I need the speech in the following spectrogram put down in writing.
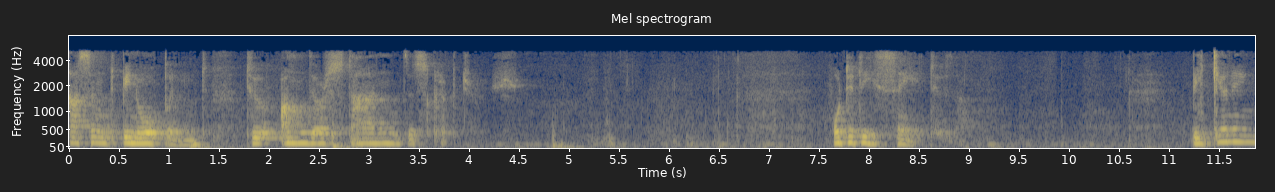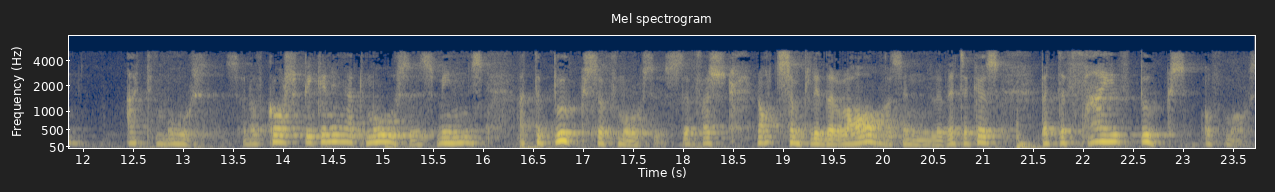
hasn't been opened to understand the Scriptures. What did he say to beginning at Moses. And of course, beginning at Moses means at the books of Moses. The first, not simply the law, as in Leviticus, but the five books of Moses.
